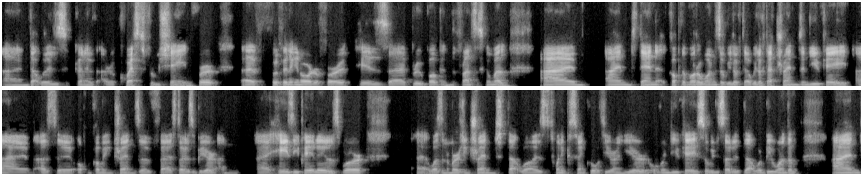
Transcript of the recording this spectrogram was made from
and that was kind of a request from Shane for uh, fulfilling an order for his uh, brew pub in the Franciscan Well. Um, and then a couple of other ones that we looked at. We looked at trends in the UK um, as the up and coming trends of uh, styles of beer, and uh, hazy pale ales were uh, was an emerging trend that was twenty percent growth year on year over in the UK. So we decided that would be one of them. And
